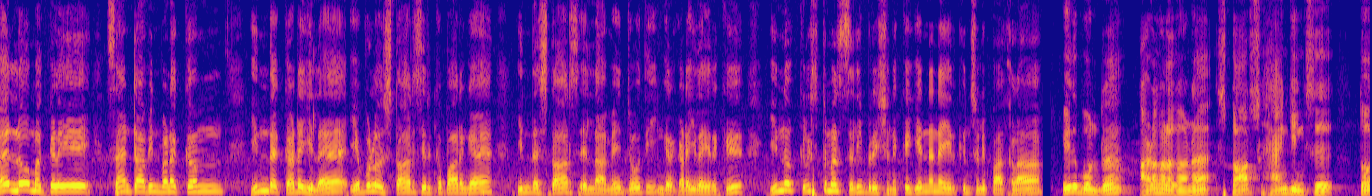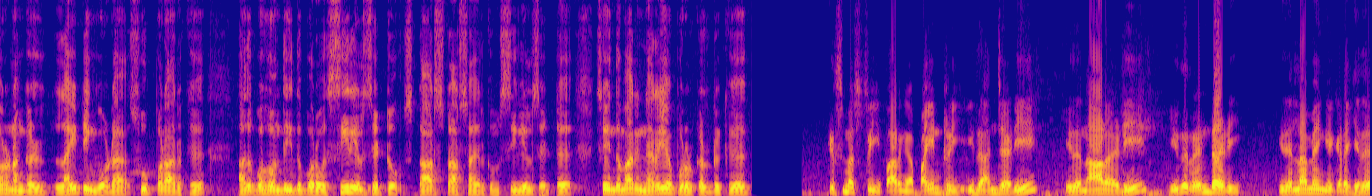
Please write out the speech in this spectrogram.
ஹலோ மக்களே. சாண்டாவின் வணக்கம். இந்த கடையில் எவ்வளோ ஸ்டார்ஸ் இருக்குது பாருங்கள் இந்த ஸ்டார்ஸ் எல்லாமே ஜோதிங்கிற கடையில் இருக்குது இன்னும் கிறிஸ்துமஸ் செலிப்ரேஷனுக்கு என்னென்ன இருக்குன்னு சொல்லி பார்க்கலாம். இது போன்ற அழகழகான ஸ்டார்ஸ் ஹேங்கிங்ஸு தோரணங்கள் லைட்டிங்கோட சூப்பராக இருக்குது அது போக வந்து இது போகிற சீரியல் செட்டும் ஸ்டார் ஸ்டார்ஸாக இருக்கும் சீரியல் செட்டு ஸோ இந்த மாதிரி நிறைய பொருட்கள் இருக்குது கிறிஸ்மஸ் ட்ரீ பாருங்கள் பைன் ட்ரீ இது அஞ்சு அடி இது நாலு அடி இது ரெண்டு அடி. இது எல்லாமே இங்கே கிடைக்குது.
